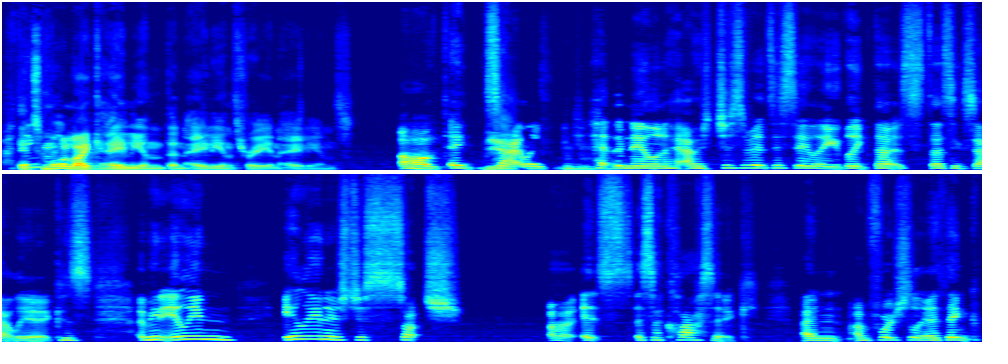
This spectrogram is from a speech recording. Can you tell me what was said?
I think, It's more like Alien than Alien Three and Aliens. Oh, exactly. Mhm. Hit the nail on the head. I was just about to say like like that's that's exactly it. Because I mean, Alien Alien is just such. Uh, it's it's a classic, and unfortunately, I think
